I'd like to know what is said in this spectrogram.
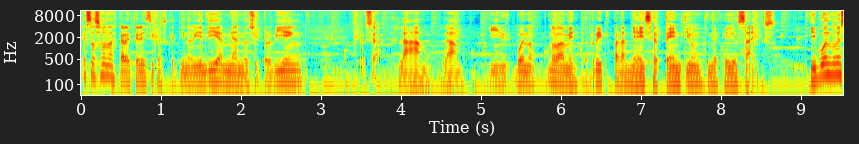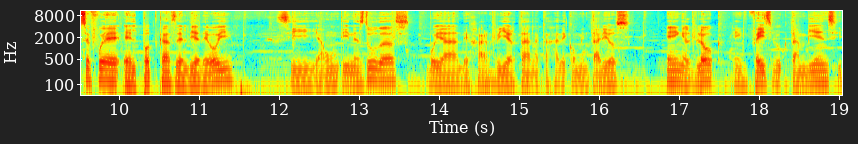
esas son las características que tiene hoy en día. Me anda súper bien. O sea, la amo, la amo. Y bueno, nuevamente, RIP para mi Acer Pentium de aquellos años. Y bueno, ese fue el podcast del día de hoy. Si aún tienes dudas, voy a dejar abierta la caja de comentarios en el blog, en Facebook también. Si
